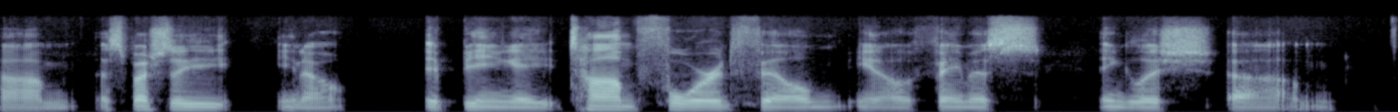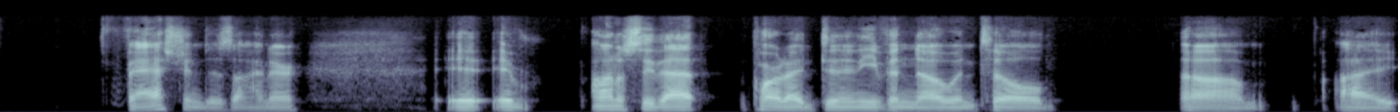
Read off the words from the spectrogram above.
Um, especially, you know, it being a Tom Ford film, you know, famous English um, fashion designer. It, it honestly that part I didn't even know until um, I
